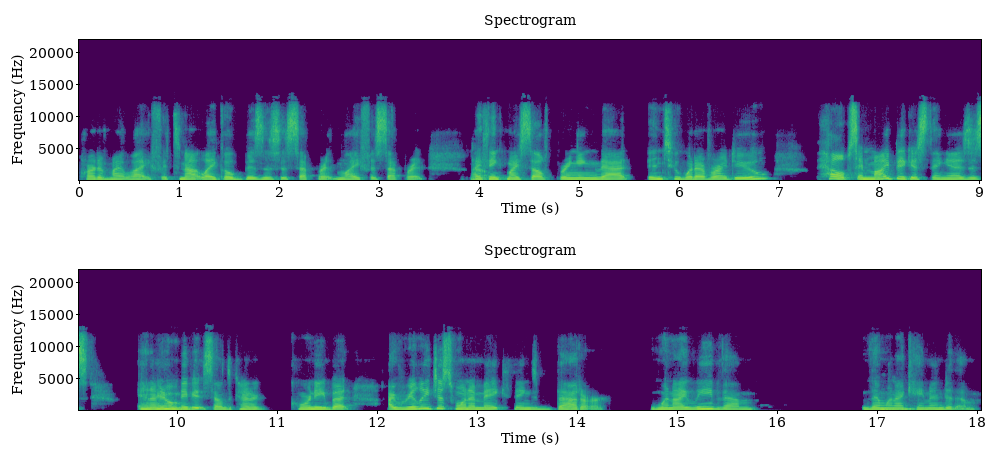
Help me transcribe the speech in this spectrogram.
part of my life. It's not like, oh, business is separate and life is separate. I think myself bringing that into whatever I do helps. And my biggest thing is, is, and I know maybe it sounds kind of corny, but I really just want to make things better when I leave them than when I mm-hmm. came into them.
